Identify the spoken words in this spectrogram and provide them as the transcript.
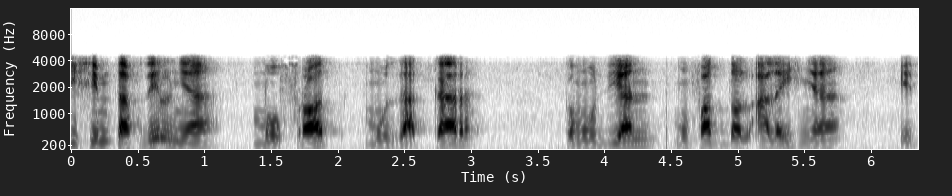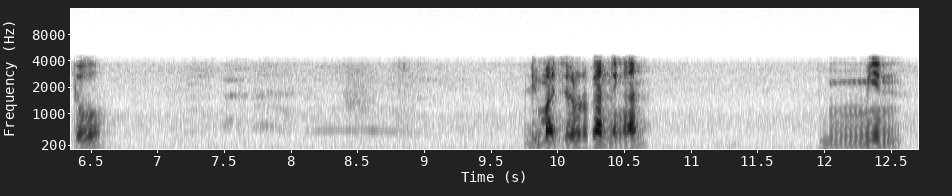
Isim tafdilnya mufrad, muzakkar. Kemudian mufaddal alaihnya itu dimajrurkan dengan min.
